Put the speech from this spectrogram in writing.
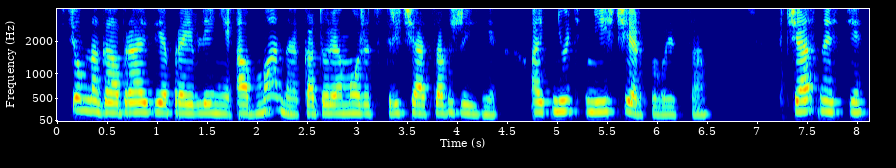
все многообразие проявлений обмана, которое может встречаться в жизни, отнюдь не исчерпывается. В частности,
